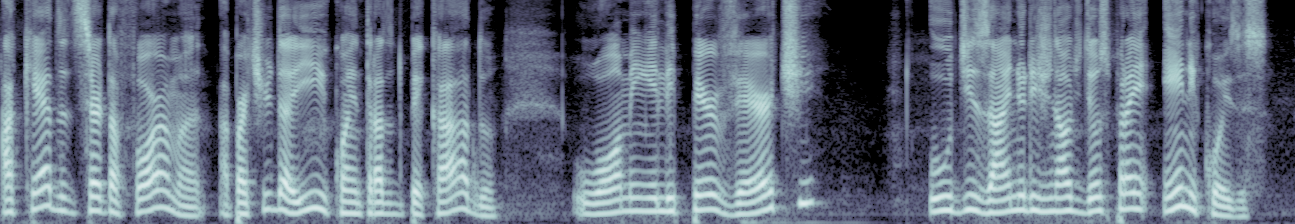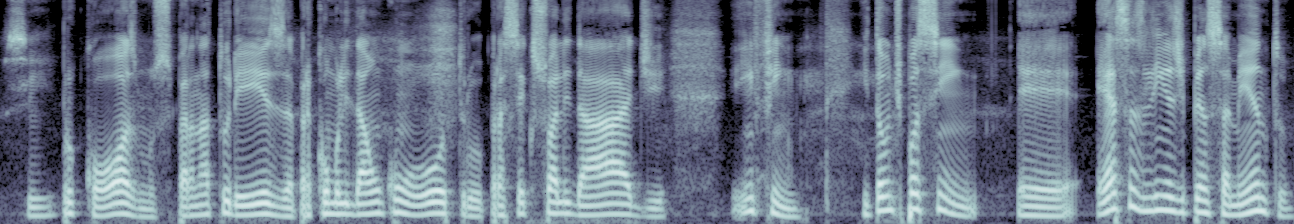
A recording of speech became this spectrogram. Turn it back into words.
a queda, de certa forma, a partir daí, com a entrada do pecado, o homem ele perverte o design original de Deus para N coisas. Sim. Pro cosmos, para a natureza, para como lidar um com o outro, para sexualidade, enfim. Então, tipo assim, é, essas linhas de pensamento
